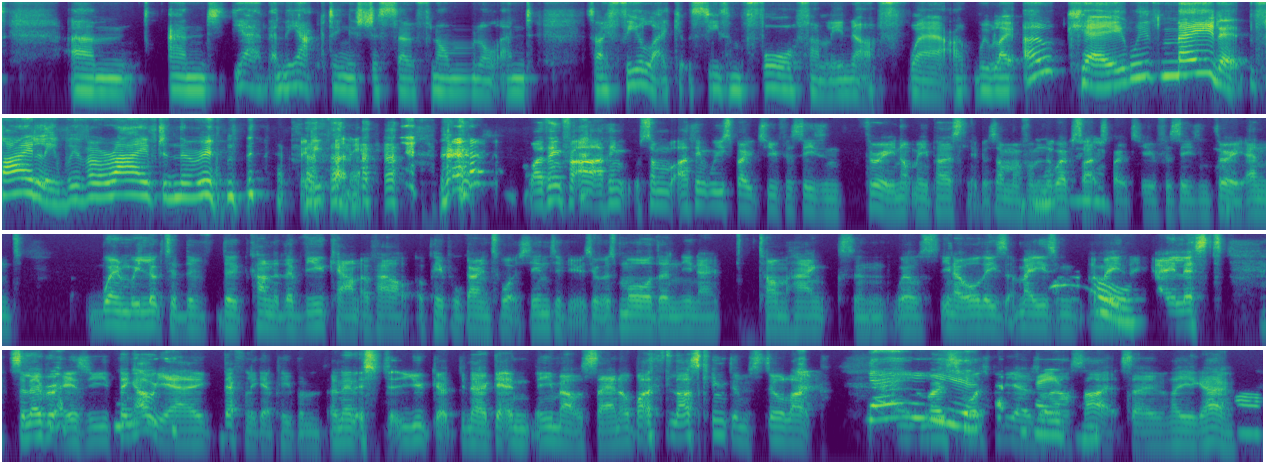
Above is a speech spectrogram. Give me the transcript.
Um, and yeah, and the acting is just so phenomenal. And so I feel like it was season four, funnily enough, where we were like, okay, we've made it. Finally, we've arrived in the room. really funny. well, I think for I think some I think we spoke to you for season three, not me personally, but someone from the website spoke to you for season three. And when we looked at the the kind of the view count of how of people going to watch the interviews, it was more than you know Tom Hanks and Will's, you know, all these amazing, oh. amazing A-list celebrities. You think, oh yeah, definitely get people, and then it's you get you know getting emails saying, oh, but Last Kingdom's still like Yay! most watched videos on our site. So there you go. Oh,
